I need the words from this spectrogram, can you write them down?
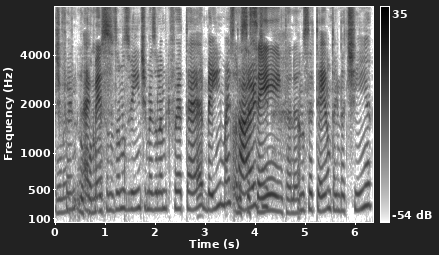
Acho que foi no é, começo nos anos 20, mas eu lembro que foi até bem mais anos tarde. Anos 60, né? Anos 70 ainda tinha.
